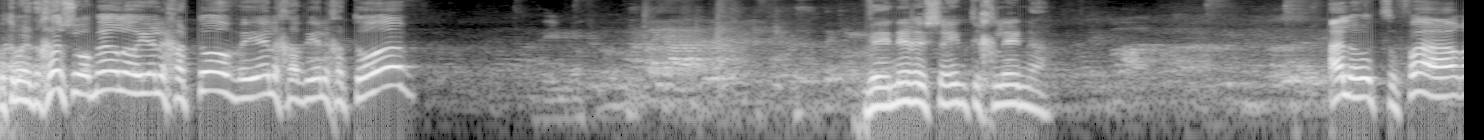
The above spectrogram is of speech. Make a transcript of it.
זאת אומרת, אחרי שהוא אומר לו, יהיה לך טוב, ויהיה לך ויהיה לך טוב, ועיני רשעים תכלנה. הלו, צופר,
